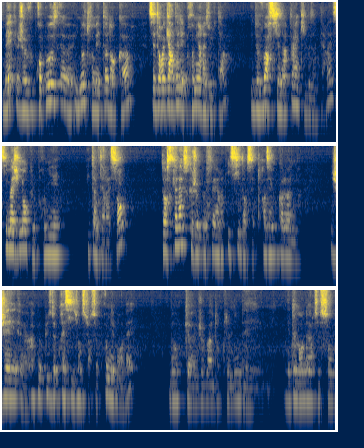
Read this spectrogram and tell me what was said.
Mais je vous propose euh, une autre méthode encore, c'est de regarder les premiers résultats et de voir s'il y en a un qui vous intéresse. Imaginons que le premier est intéressant. Dans ce cas-là, ce que je peux faire ici dans cette troisième colonne, j'ai euh, un peu plus de précision sur ce premier brevet. Donc euh, je vois donc le nom des demandeurs, ce sont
